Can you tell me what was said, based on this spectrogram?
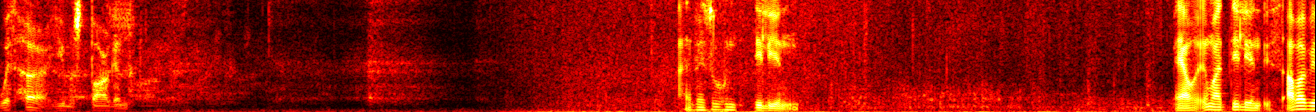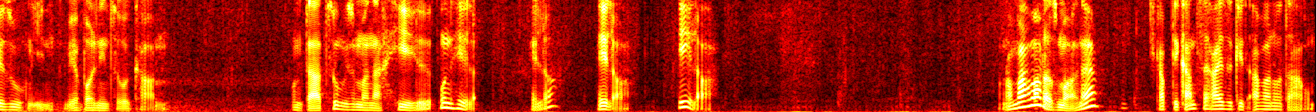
with her you must bargain. Also wir suchen Dillion. Wer auch immer Dillion ist, aber wir suchen ihn. Wir wollen ihn zurückhaben. Und dazu müssen wir nach Hel und Hela. Hela? Hela. Hela. Und dann machen wir das mal, ne? Ich glaube, die ganze Reise geht aber nur darum.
